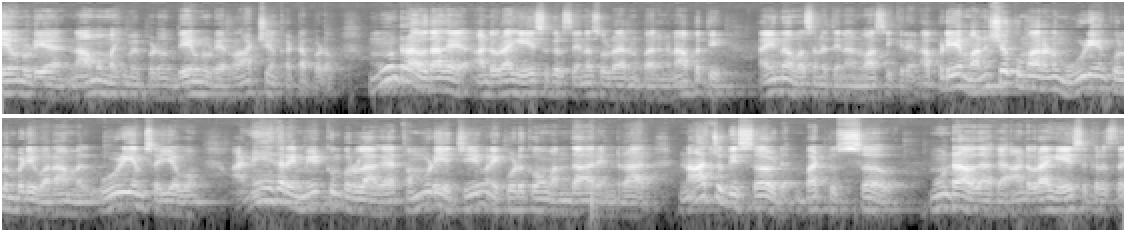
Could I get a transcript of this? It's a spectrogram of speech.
தேவனுடைய நாமம் மகிமைப்படும் தேவனுடைய ராட்சியம் கட்டப்படும். மூன்றாவதாக ஆண்டவராக இயேசு கிறிஸ்து என்ன சொல்கிறாருன்னு பாருங்கள் நாற்பத்தி ஐந்தாம் வசனத்தை நான் வாசிக்கிறேன். அப்படியே மனுஷகுமாரனும் ஊழியம் கொள்ளும்படி வராமல் ஊழியம் செய்யவும் அநேகரை மீட்கும் பொருளாக தம்முடைய ஜீவனை கொடுக்கவும் வந்தார் என்றார். Not to be served but to serve மூன்றாவதாக ஆண்டவராக இயேசு கிறிஸ்து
